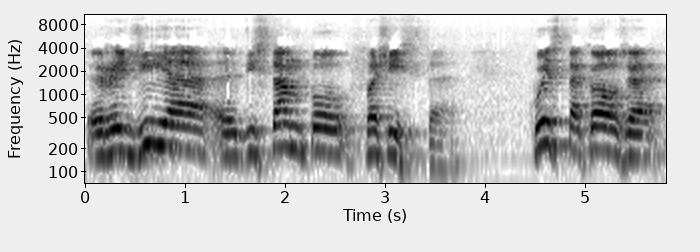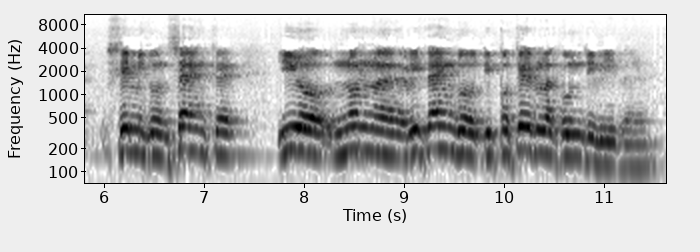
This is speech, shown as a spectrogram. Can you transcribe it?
regia eh, di stampo fascista. Questa cosa, se mi consente, io non ritengo di poterla condividere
